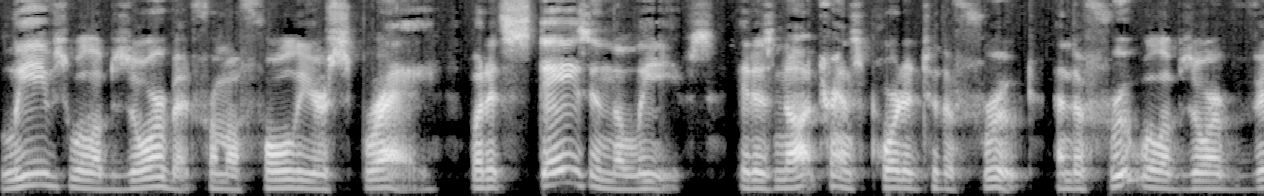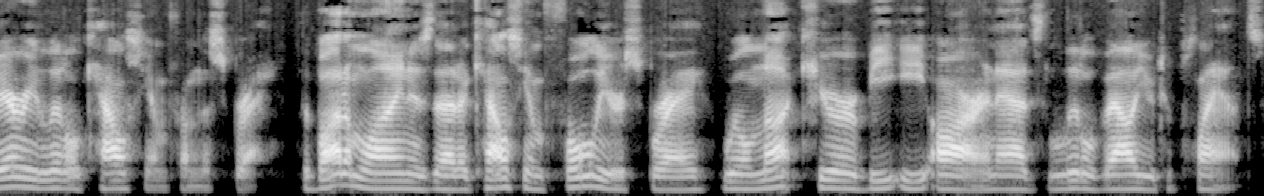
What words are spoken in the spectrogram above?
Leaves will absorb it from a foliar spray, but it stays in the leaves. It is not transported to the fruit, and the fruit will absorb very little calcium from the spray. The bottom line is that a calcium foliar spray will not cure BER and adds little value to plants.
